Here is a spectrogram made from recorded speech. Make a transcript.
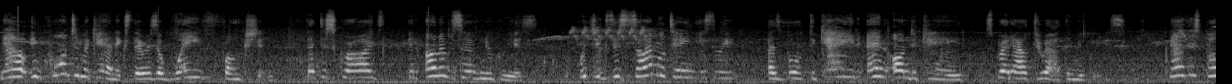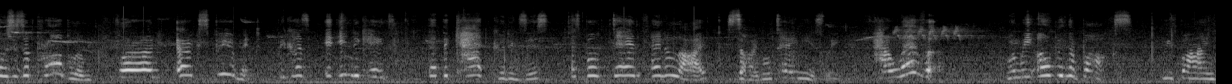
Now, in quantum mechanics, there is a wave function that describes an unobserved nucleus, which exists simultaneously as both decayed and undecayed spread out throughout the nucleus. Now, this poses a problem for our, our experiment because it indicates that the cat could exist as both dead and alive simultaneously. However, when we open the box, we find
